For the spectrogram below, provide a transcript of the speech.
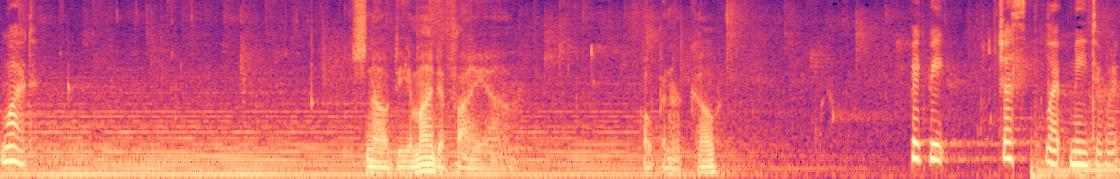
What? Snow, do you mind if I, um... Open her coat? Bigby, just let me do it.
